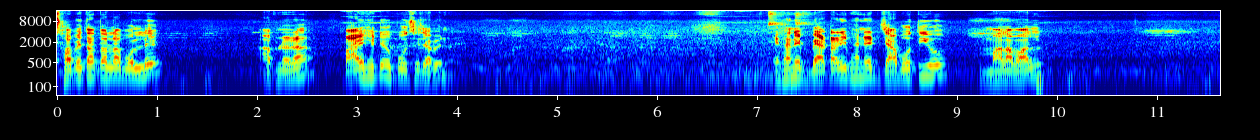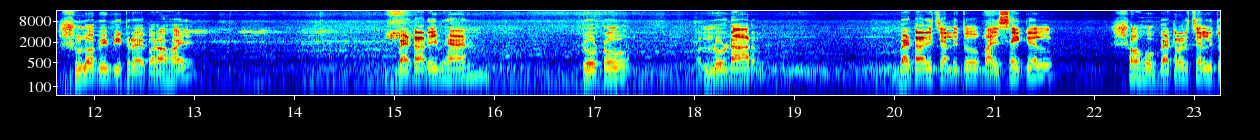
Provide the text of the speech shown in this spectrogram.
সবেতাতলা বললে আপনারা পায়ে হেঁটেও পৌঁছে যাবেন। এখানে ব্যাটারি ভ্যানের যাবতীয় মালামাল সুলভে বিক্রয় করা হয়। ব্যাটারি ভ্যান, টোটো, লোডার, ব্যাটারি চালিত বাইসাইকেল সহ ব্যাটারি চালিত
